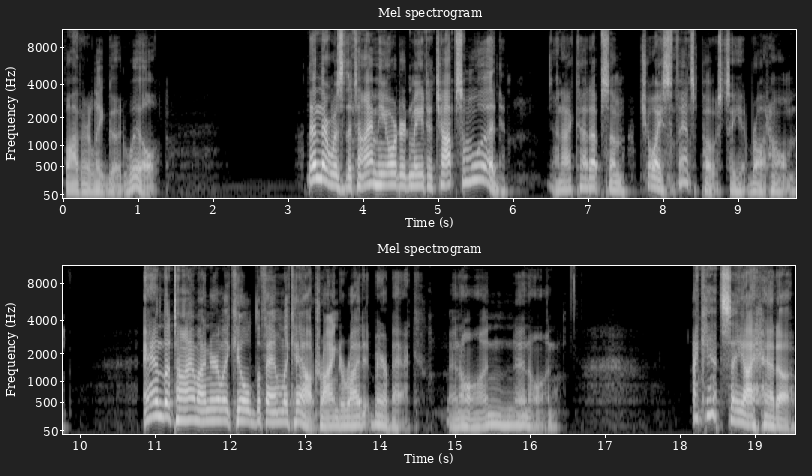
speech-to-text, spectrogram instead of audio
fatherly goodwill. Then there was the time he ordered me to chop some wood and I cut up some choice fence posts he had brought home. And the time I nearly killed the family cow trying to ride it bareback, and on and on. I can't say I had a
